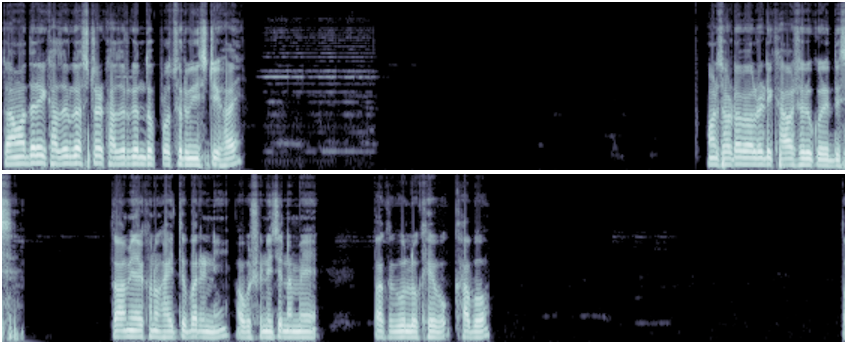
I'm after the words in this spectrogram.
তো আমাদের এই খাজুর গাছটার খাজুর কিন্তু প্রচুর মিষ্টি হয়। আমার ছোট অলরেডি খাওয়া শুরু করে দিছে। তো আমি এখনও খাইতে পারিনি। অবশ্যই নিচে নামে পাকাগুলো খেব খাব। তো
